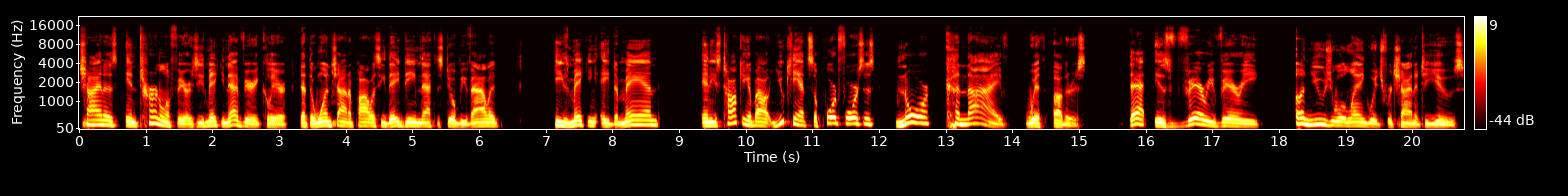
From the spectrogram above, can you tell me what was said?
China's internal affairs. He's making that very clear that the one China policy, they deem that to still be valid. He's making a demand and he's talking about you can't support forces nor connive with others. That is very, very unusual language for China to use.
